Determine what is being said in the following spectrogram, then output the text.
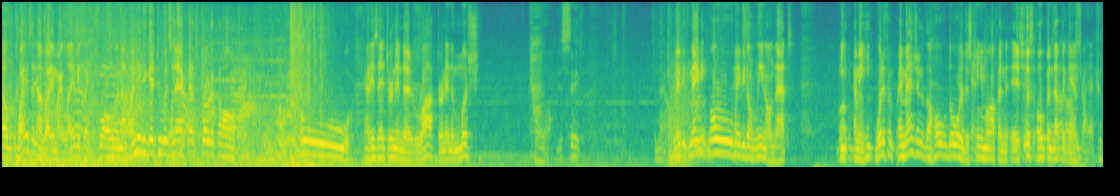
Oh, why is it not biting my leg? It's like crawling up. I need to get to his neck. That's protocol. Oh, and his head turned into rock, turned into mush. Oh. You're safe. For now. Maybe, maybe, oh, maybe don't lean on that. He, I mean, he. What if? Imagine if the whole door just came off and it just opened up again. officer, I, I could.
